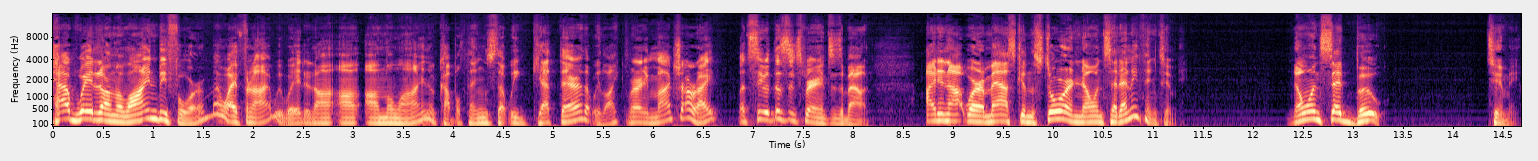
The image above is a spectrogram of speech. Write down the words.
I have waited on the line before. My wife and I, we waited on, on, on, the line. A couple things that we get there that we like very much. All right, let's see what this experience is about. I did not wear a mask in the store and no one said anything to me. No one said boo to me.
